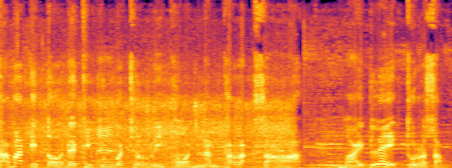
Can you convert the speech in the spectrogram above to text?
สามารถติดต่อได้ที่คุณวัชรีพรนันทรักษา หมายเลขโทรศัพท์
